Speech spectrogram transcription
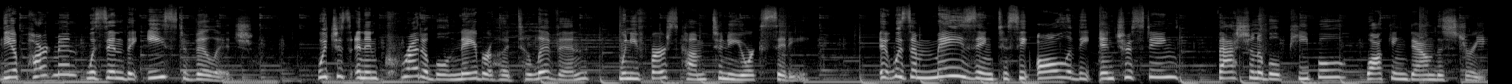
The apartment was in the East Village, which is an incredible neighborhood to live in when you first come to New York City. It was amazing to see all of the interesting, fashionable people walking down the street.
